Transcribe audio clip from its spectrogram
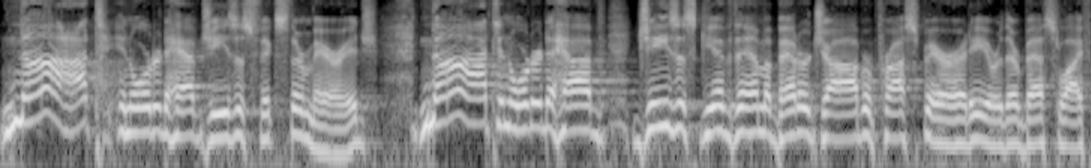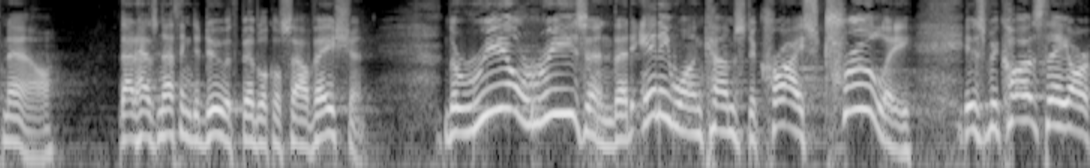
not in order to have Jesus fix their marriage, not in order to have Jesus give them a better job or prosperity or their best life now. That has nothing to do with biblical salvation. The real reason that anyone comes to Christ truly is because they are,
